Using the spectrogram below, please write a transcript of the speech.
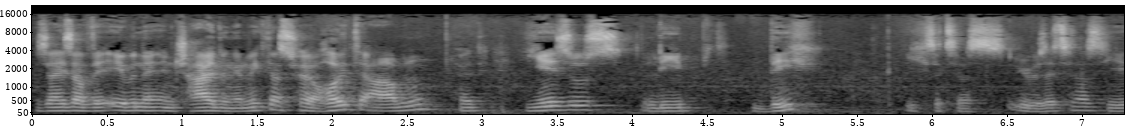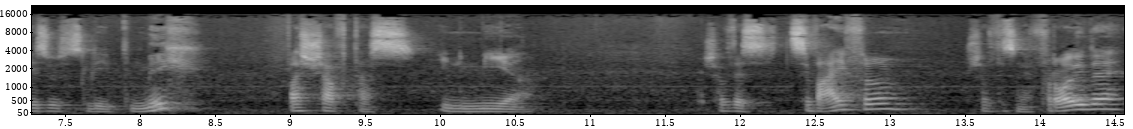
sei es auf der Ebene Entscheidungen. Wenn ich das höre heute Abend, hört, Jesus liebt dich. Ich das, übersetze das, Jesus liebt mich. Was schafft das in mir? Schafft es Zweifel? Schafft es eine Freude?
